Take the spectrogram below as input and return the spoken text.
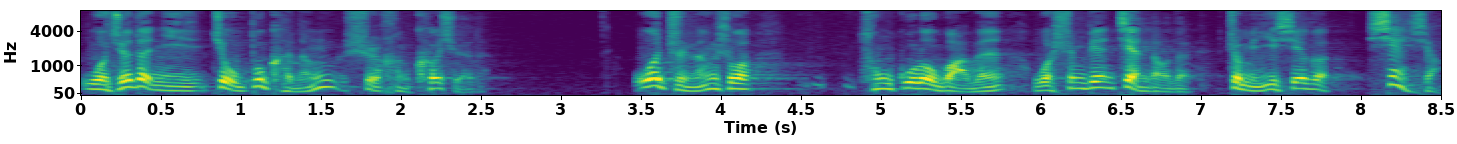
我觉得你就不可能是很科学的。我只能说，从孤陋寡闻，我身边见到的这么一些个现象。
